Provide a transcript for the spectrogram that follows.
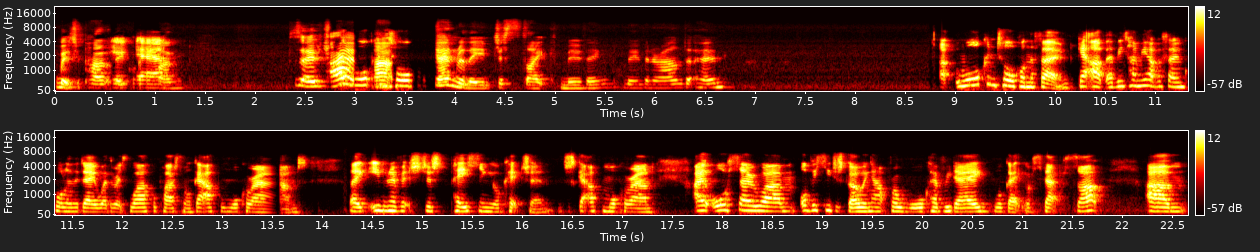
which apparently are quite Yeah. fun. So try I walk and talk. generally just like moving moving around at home Uh, walk and talk on the phone. Get up every time you have a phone call in the day, whether it's work or personal. Get up and walk around. Like even if it's just pacing your kitchen, just get up and walk around. I also um, obviously just going out for a walk every day will get your steps up. Um,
